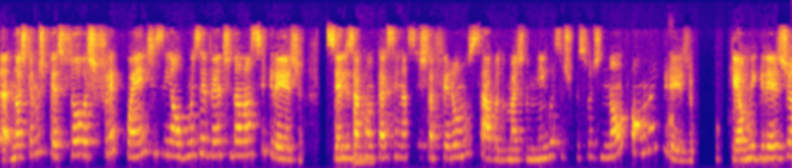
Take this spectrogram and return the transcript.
eh, nós temos pessoas frequentes em alguns eventos da nossa igreja. Se eles uhum. acontecem na sexta-feira ou no sábado, mas domingo essas pessoas não vão na igreja, porque é uma igreja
